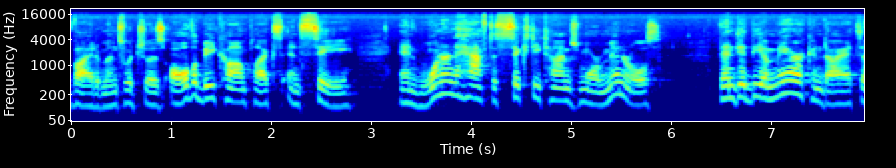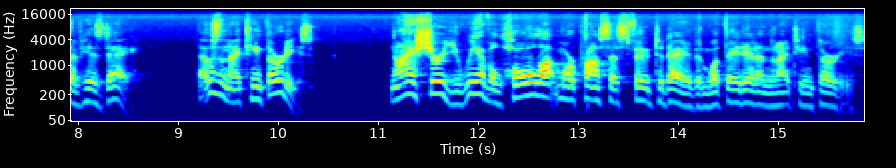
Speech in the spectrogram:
vitamins, which was all the B complex and C, and one and a half to 60 times more minerals than did the American diets of his day. That was the 1930s. Now, I assure you, we have a whole lot more processed food today than what they did in the 1930s.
